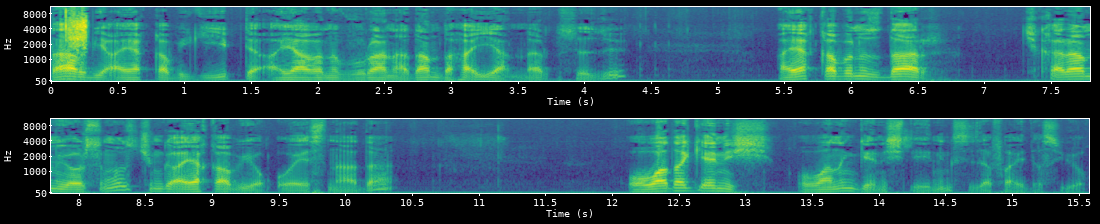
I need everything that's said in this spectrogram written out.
dar bir ayakkabı giyip de ayağını vuran adam daha iyi anlar bu sözü. Ayakkabınız dar, çıkaramıyorsunuz çünkü ayakkabı yok o esnada. Ovada geniş, ovanın genişliğinin size faydası yok.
